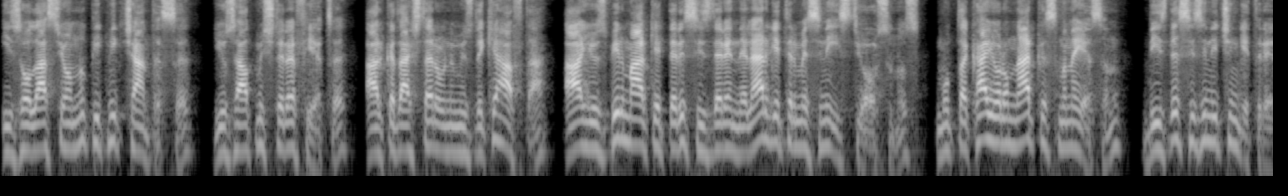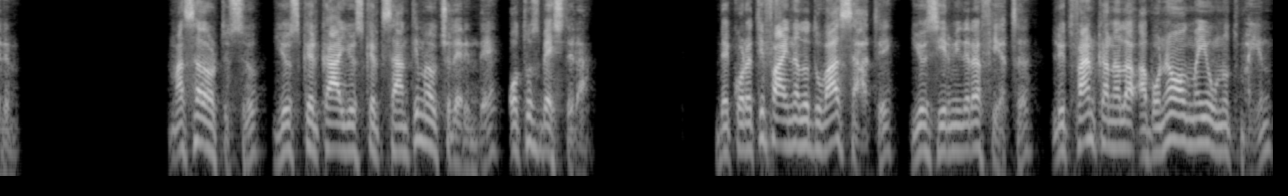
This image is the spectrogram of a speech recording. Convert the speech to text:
İzolasyonlu piknik çantası 160 lira fiyatı. Arkadaşlar önümüzdeki hafta A101 marketleri sizlere neler getirmesini istiyorsunuz? Mutlaka yorumlar kısmına yazın. Biz de sizin için getirelim. Masa örtüsü 140 a 140 santim ölçülerinde 35 lira. Dekoratif aynalı duvar saati 120 lira fiyatı. Lütfen kanala abone olmayı unutmayın.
